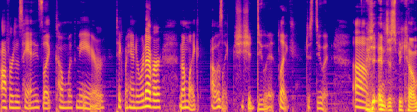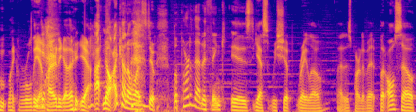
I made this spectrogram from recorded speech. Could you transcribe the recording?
offers his hand, he's like, "Come with me" or "Take my hand" or whatever, and I'm like, I was like, she should do it, like, just do it. Um, and just become like rule the Yeah. empire together. Yeah, I, no, I kind of was too. But part of that, I think, is yes, we ship Reylo. That is part of it. But also,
